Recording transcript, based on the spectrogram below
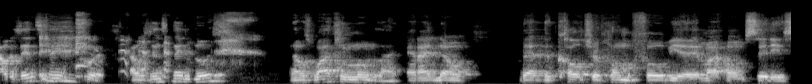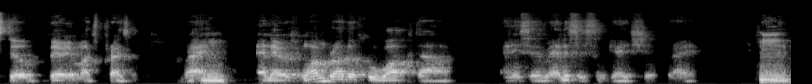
I was in St. Louis. I was in St. Louis, and I was watching Moonlight, and I know that the culture of homophobia in my home city is still very much present, right? Mm. And there was one brother who walked out, and he said, "Man, this is some gay shit, right?" Hmm.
